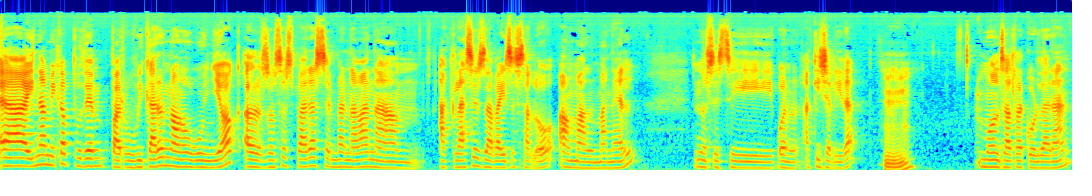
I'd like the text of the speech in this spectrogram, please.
Uh, I una mica podem, per ubicar-ho en algun lloc, els nostres pares sempre anaven a, a classes de balls de saló amb el Manel, no sé si... Bueno, aquí Gelida. Mm -hmm molts el recordaran,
